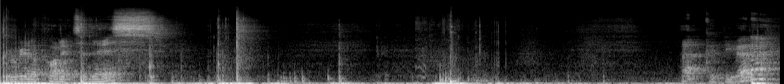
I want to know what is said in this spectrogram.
gorilla pod it to this. That could be better.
